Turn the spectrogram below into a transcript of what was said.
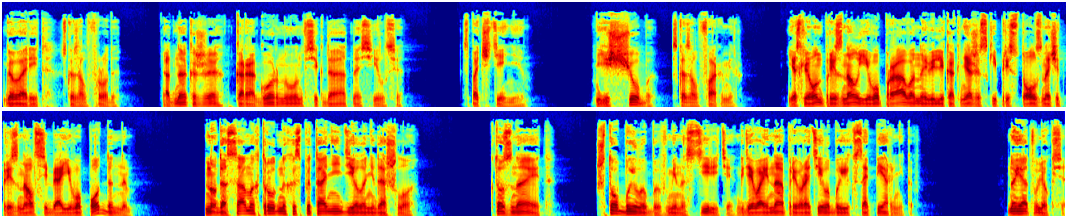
«Говорит», — сказал Фродо. Однако же к Арагорну он всегда относился с почтением. «Еще бы», — сказал Фармер. «Если он признал его право на великокняжеский престол, значит, признал себя его подданным». Но до самых трудных испытаний дело не дошло. Кто знает, что было бы в Минастирите, где война превратила бы их в соперников. Но я отвлекся.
